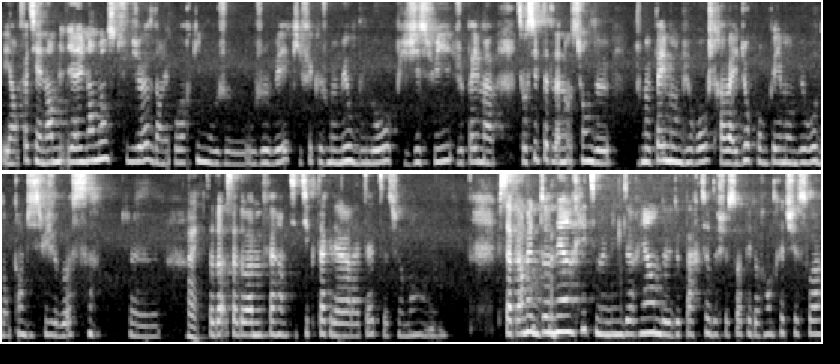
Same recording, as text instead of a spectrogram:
et en fait, il y, a une, il y a une ambiance studieuse dans les coworking où je, où je vais qui fait que je me mets au boulot, puis j'y suis, je paye ma. C'est aussi peut-être la notion de je me paye mon bureau, je travaille dur pour me payer mon bureau, donc quand j'y suis, je bosse. ça, doit, ça, doit, me faire un petit tic-tac derrière la tête, sûrement. Puis ça permet de donner un rythme, mine de rien, de, partir de chez soi, puis de rentrer de chez soi,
